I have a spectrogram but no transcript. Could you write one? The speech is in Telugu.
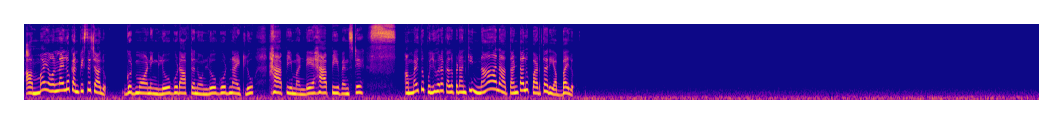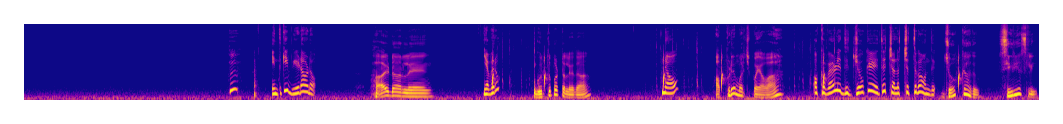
ఆ అమ్మాయి ఆన్లైన్లో కనిపిస్తే చాలు. గుడ్ మార్నింగ్లు గుడ్ ఆఫ్టర్నూన్లు గుడ్ నైట్లు హ్యాపీ మండే హ్యాపీ వెన్స్డే అమ్మాయితో పులిహోర కలపడానికి నా నా తంటాలు పడతారు ఈ అబ్బాయిలు. ఇంతకీ వీడవడం? హాయ్ డార్లింగ్ ఎవరు? గుర్తుపట్టలేదా నో. అప్పుడే మర్చిపోయావా? ఒకవేళ ఇది జోకే అయితే చాలా చెత్తగా ఉంది. జోక్ కాదు సీరియస్లీ.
